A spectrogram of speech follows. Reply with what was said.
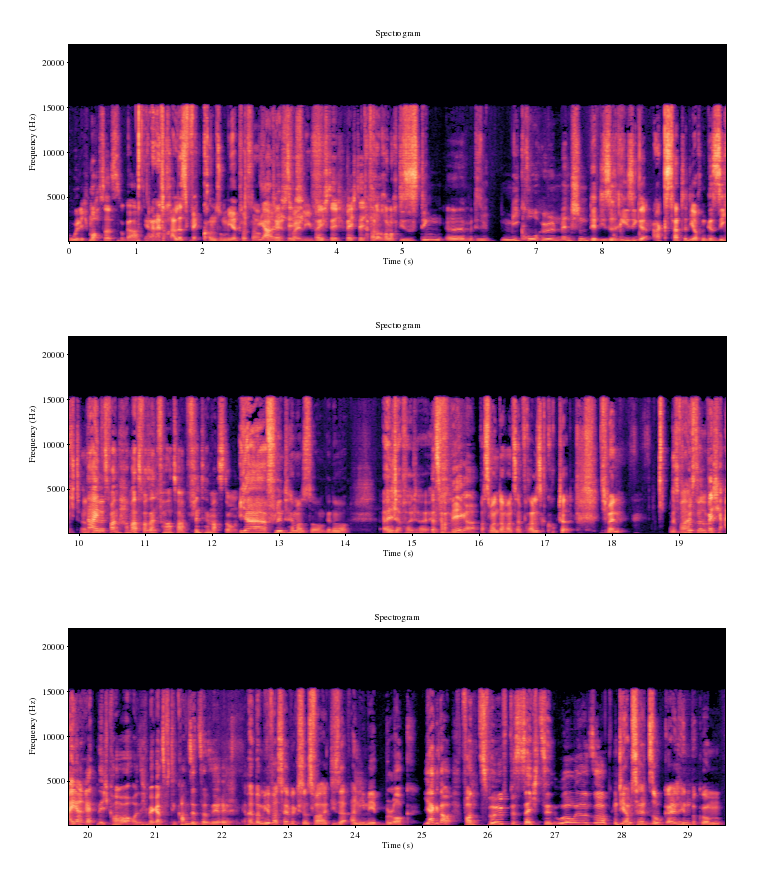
cool. Ich mochte das sogar. Ja, man hat doch alles wegkonsumiert, was da auf ja, RTL richtig, 2 lief. richtig, richtig. Da war doch auch noch dieses Ding äh, mit diesem Mikrohöhlenmenschen, der diese riesige Axt hatte, die auch ein Gesicht hatte. Nein, das war ein Hammer, das war sein Vater, Flint Hammerstone. Ja, Flint Hammerstone, genau. Alter Falter, ey. Das war mega. was man damals einfach alles geguckt hat. Ich meine, das Du war halt musst so, irgendwelche Eier retten. Ich komme aber auch nicht mehr ganz auf den Konsens der Serie. aber bei mir war es halt wirklich so, es war halt dieser Anime-Blog Ja, genau. Von 12 bis 16 Uhr oder so. und die haben es halt so geil hinbekommen,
